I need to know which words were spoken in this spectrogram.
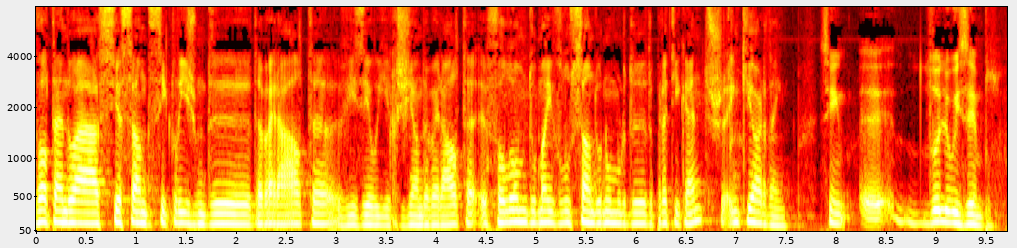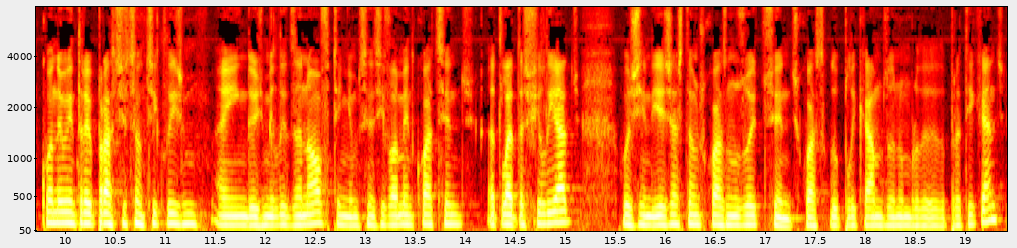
Voltando à Associação de Ciclismo de, da Beira Alta, Viseu e região da Beira Alta, falou-me de uma evolução do número de, de praticantes. Em que ordem? Sim, eh, dou-lhe o exemplo. Quando eu entrei para a Associação de Ciclismo em 2019, tínhamos sensivelmente 400 atletas filiados. Hoje em dia já estamos quase nos 800, quase que duplicámos o número de, de praticantes.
